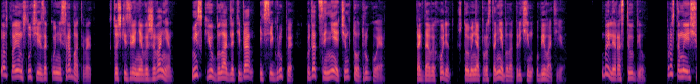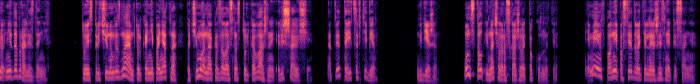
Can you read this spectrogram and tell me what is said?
Но в твоем случае закон не срабатывает. С точки зрения выживания, мисс Кью была для тебя и всей группы куда ценнее, чем то другое. Тогда выходит, что у меня просто не было причин убивать ее. Были, раз ты убил. Просто мы еще не добрались до них. То есть причину мы знаем, только непонятно, почему она оказалась настолько важной, решающей. Ответ таится в тебе. Где же? Он встал и начал расхаживать по комнате. Имеем вполне последовательное жизнеописание.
